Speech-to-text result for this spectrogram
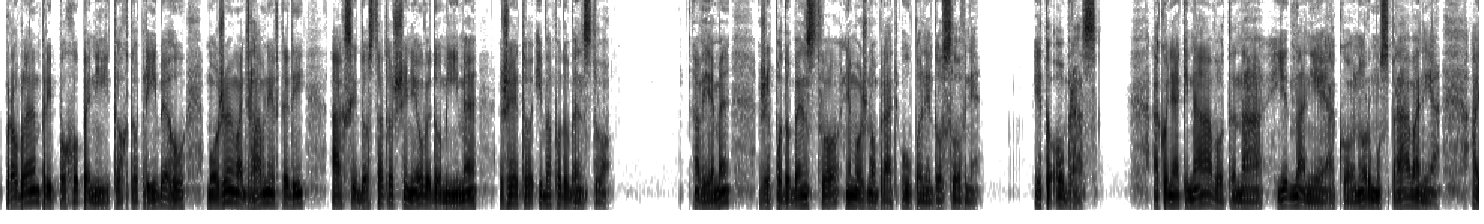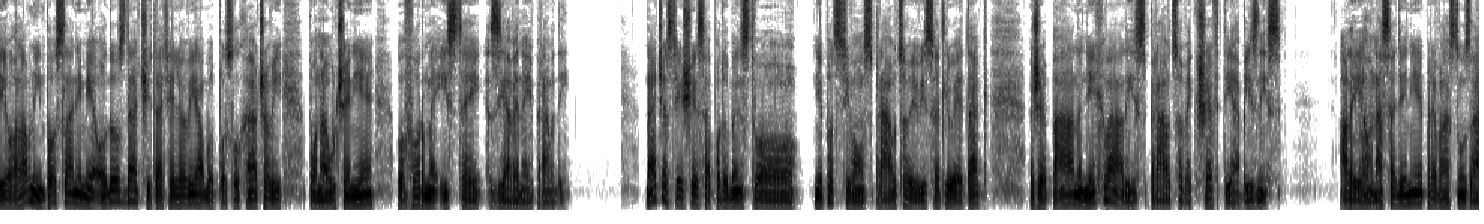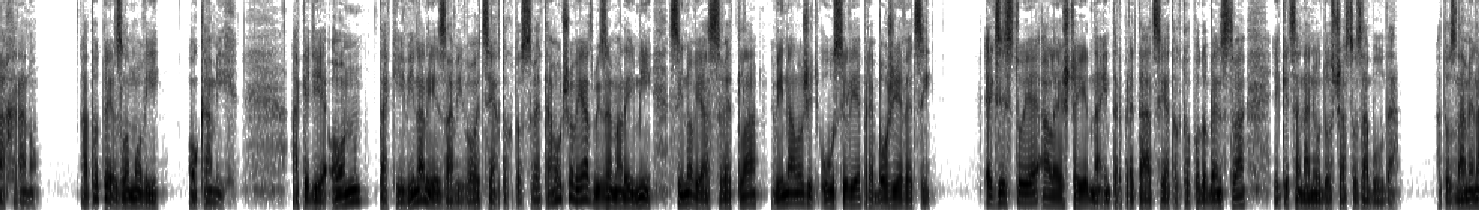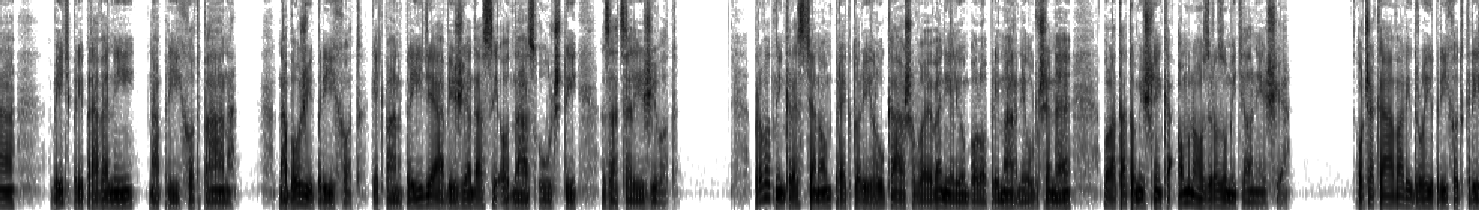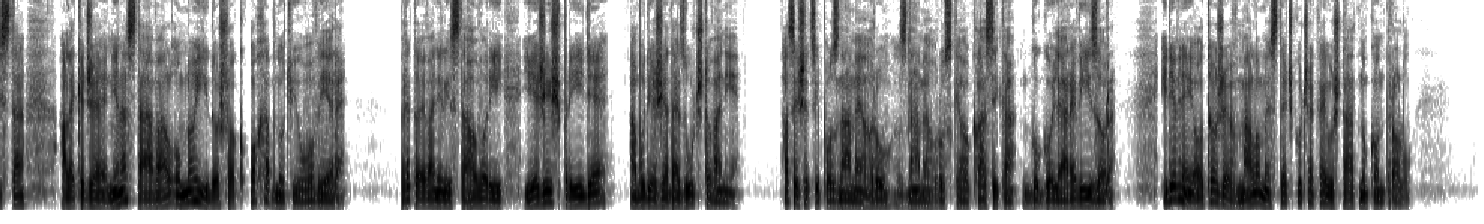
Problém pri pochopení tohto príbehu môžeme mať hlavne vtedy, ak si dostatočne neuvedomíme, že je to iba podobenstvo. A vieme, že podobenstvo nemožno brať úplne doslovne. Je to obraz. Ako nejaký návod na jednanie, ako normu správania a jeho hlavným poslaním je odozdať čitateľovi alebo poslucháčovi ponaučenie vo forme istej zjavenej pravdy. Najčastejšie sa podobenstvo o nepoctivom správcovi vysvetľuje tak, že pán nechváli správcove kšefty a biznis, ale jeho nasadenie pre vlastnú záchranu. A toto je zlomový okamih. A keď je on taký vynaliezavý vo veciach tohto sveta, o čo viac by sme mali my, synovia svetla, vynaložiť úsilie pre Božie veci. Existuje ale ešte jedna interpretácia tohto podobenstva, i keď sa na ňu dosť často zabúda. A to znamená byť pripravený na príchod pána. Na Boží príchod, keď pán príde a vyžiada si od nás účty za celý život. Prvotným kresťanom, pre ktorých Lukášovo evanílium bolo primárne určené, bola táto myšlienka o mnoho zrozumiteľnejšia. Očakávali druhý príchod Krista, ale keďže nenastával, u mnohých došlo k ochabnutiu vo viere. Preto evangelista hovorí, Ježiš príde a bude žiadať zúčtovanie. Asi všetci poznáme hru známeho ruského klasika Gogoľa Revízor. Ide v nej o to, že v malom mestečku čakajú štátnu kontrolu.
